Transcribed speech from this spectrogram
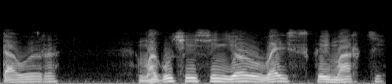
Тауэра, могучий сеньор Уэльской марки,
